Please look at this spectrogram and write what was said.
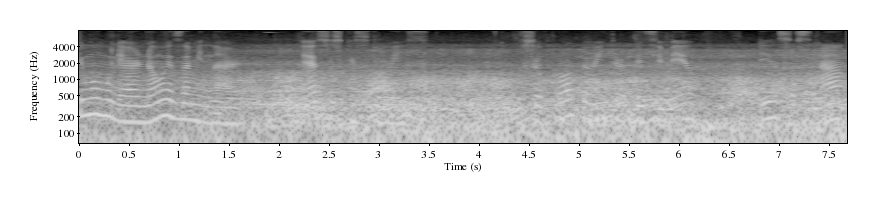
se uma mulher não examinar essas questões do seu próprio entorpecimento e assassinato,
